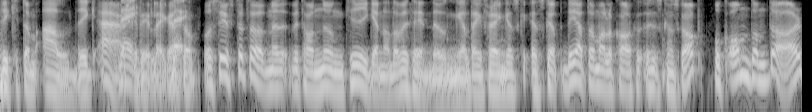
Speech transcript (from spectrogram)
vilket de aldrig är, Mm. Nej, ska tilläggas. Och syftet då med, vi tar nungkrigarna, då vi säger nung helt enkelt för engelska, det är att de har lokalkunskap. Och om de dör,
